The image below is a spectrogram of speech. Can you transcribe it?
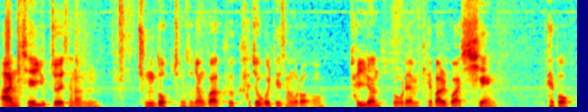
안 제6조에서는 중독 청소년과 그 가족을 대상으로 관련 프로그램 개발과 시행, 회복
